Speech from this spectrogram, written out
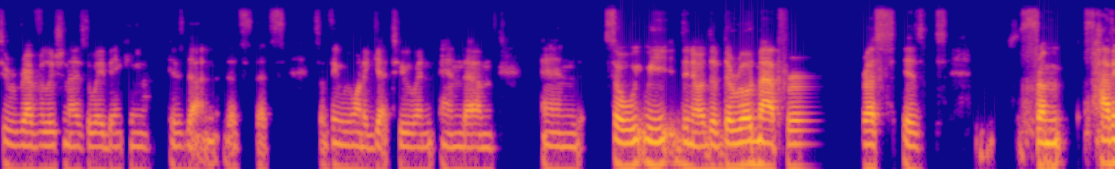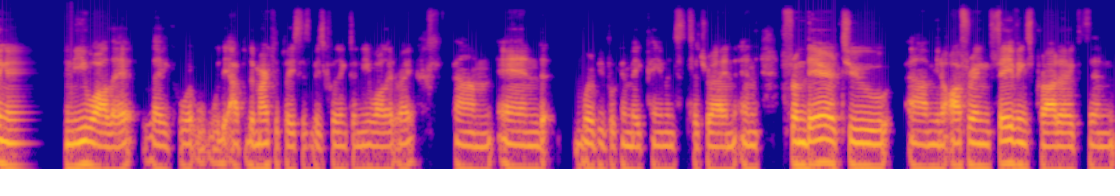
to revolutionize the way banking is done. That's that's something we want to get to, and and um, and so we, we you know the the roadmap for us is from having a an e-wallet like what the app the marketplace is basically linked to an e-wallet right? Um, and where people can make payments etc and and from there to um, you know offering savings products and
